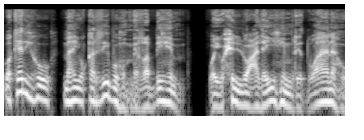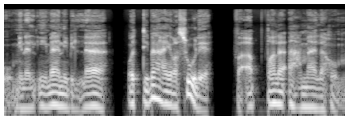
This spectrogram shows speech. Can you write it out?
وكرهوا ما يقربهم من ربهم ويحل عليهم رضوانه من الإيمان بالله واتباع رسوله فأبطل أعمالهم.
